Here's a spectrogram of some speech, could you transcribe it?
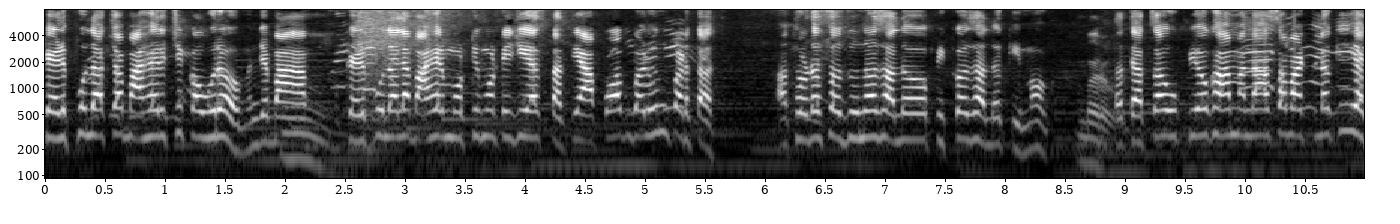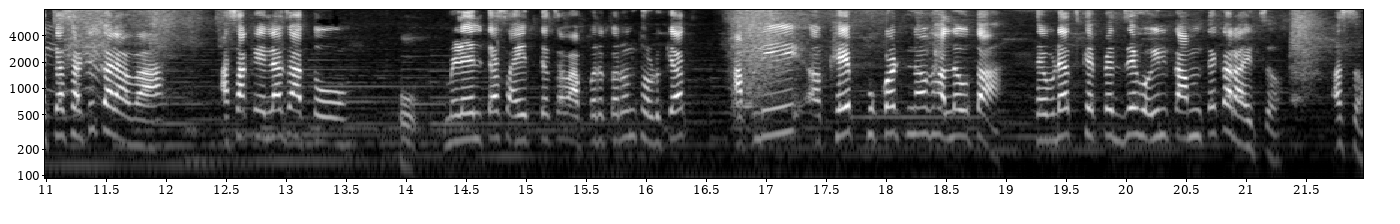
केळफुलाच्या बाहेरची कौरव म्हणजे बा. केळफुलाला बाहेर मोठी मोठी जी असतात ती आपोआप गळून पडतात. थोडंसं जुनं झालं पिकं झालं की मग. तर त्याचा उपयोग हा मला असं वाटलं की ह्याच्यासाठी करावा. असा केला जातो. हो. मिळेल त्या साहित्याचा वापर करून थोडक्यात आपली अ, खेप फुकट न घालवता तेवढ्याच खेपेत जे होईल काम ते करायचं. असं.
